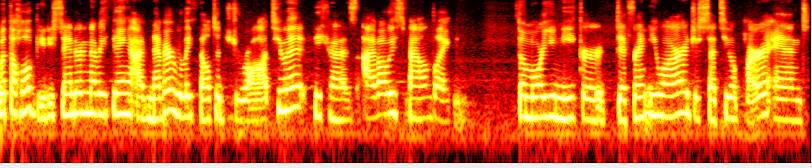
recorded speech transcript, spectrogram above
with the whole beauty standard and everything, I've never really felt a draw to it because I've always found like the more unique or different you are, it just sets you apart. And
